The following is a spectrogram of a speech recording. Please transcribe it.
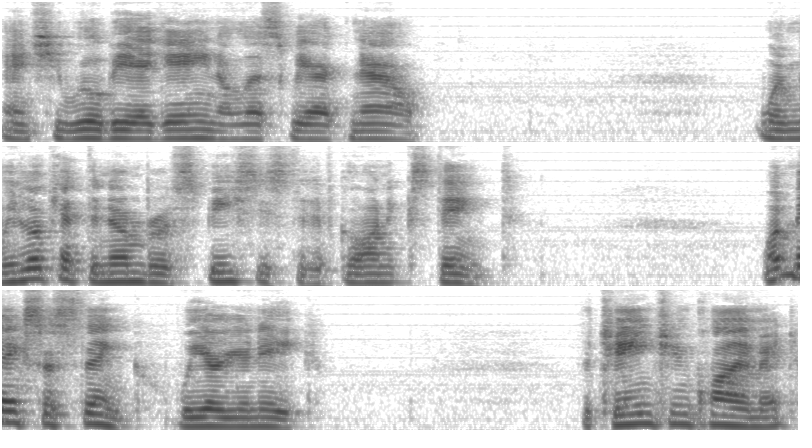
And she will be again unless we act now. When we look at the number of species that have gone extinct, what makes us think we are unique? The change in climate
